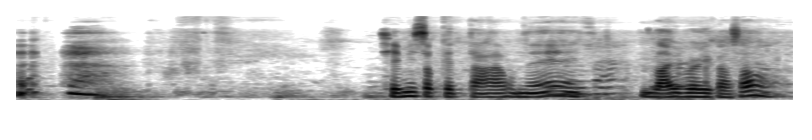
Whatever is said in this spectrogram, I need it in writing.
거야. 재밌었겠다 오늘 라이브러리 가서.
